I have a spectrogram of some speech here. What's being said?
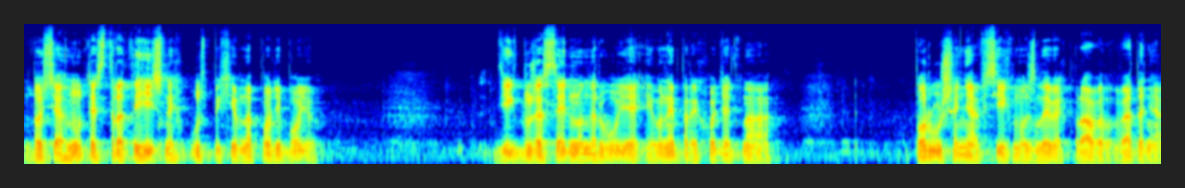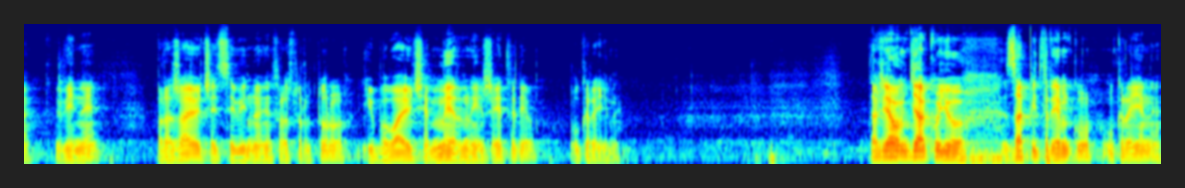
досягнути стратегічних успіхів на полі бою їх дуже сильно нервує, і вони переходять на порушення всіх можливих правил ведення війни, вражаючи цивільну інфраструктуру і вбиваючи мирних жителів України. Так я вам дякую за підтримку України.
